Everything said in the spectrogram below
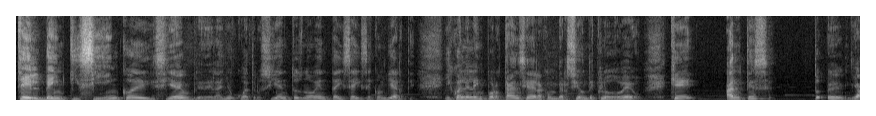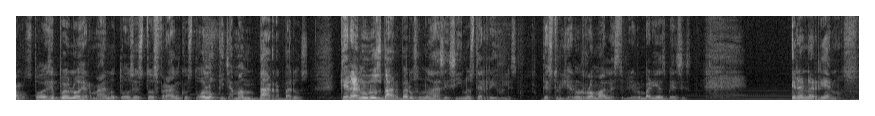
que el 25 de diciembre del año 496 se convierte. ¿Y cuál es la importancia de la conversión de Clodoveo? Que antes, eh, digamos, todo ese pueblo germano, todos estos francos, todo lo que llaman bárbaros, que eran unos bárbaros, unos asesinos terribles, destruyeron Roma, la destruyeron varias veces, eran arrianos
